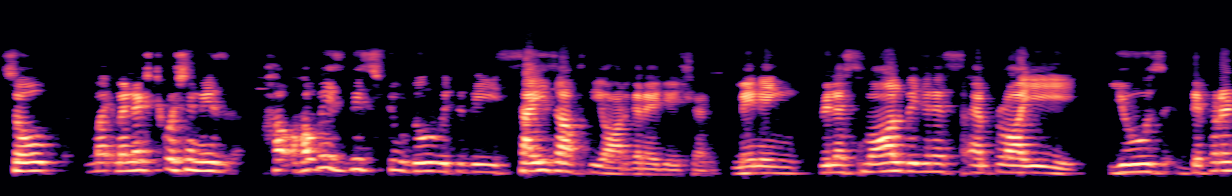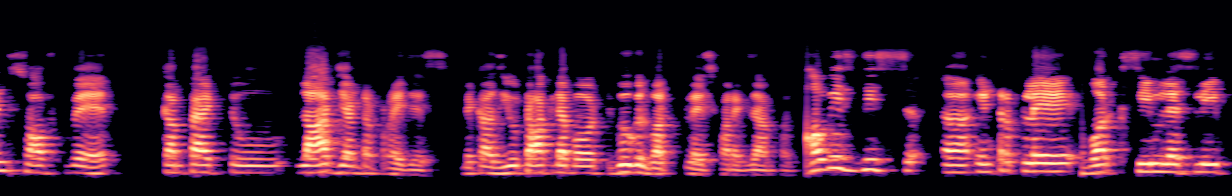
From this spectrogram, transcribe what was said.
So my, my next question is how, how is this to do with the size of the organization? Meaning, will a small business employee use different software compared to large enterprises? Because you talked about Google Workplace, for example. How is this uh, interplay work seamlessly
